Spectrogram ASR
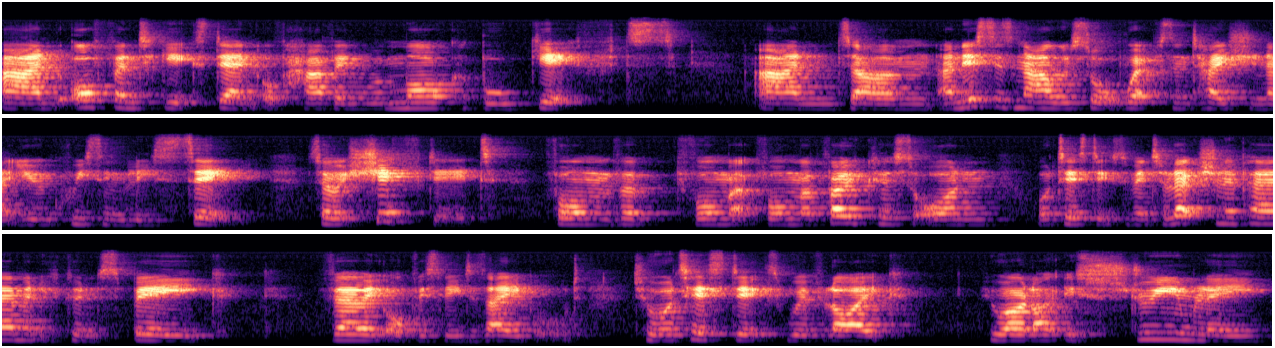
and often to the extent of having remarkable gifts. And, um, and this is now a sort of representation that you increasingly see. So it shifted from the from from a focus on autistics with intellectual impairment who couldn't speak, very obviously disabled, to autistics with like who are like extremely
